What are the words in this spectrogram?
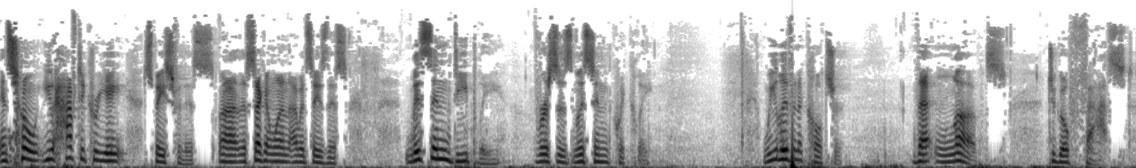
And so you have to create space for this. Uh, the second one I would say is this listen deeply versus listen quickly. We live in a culture that loves to go fast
